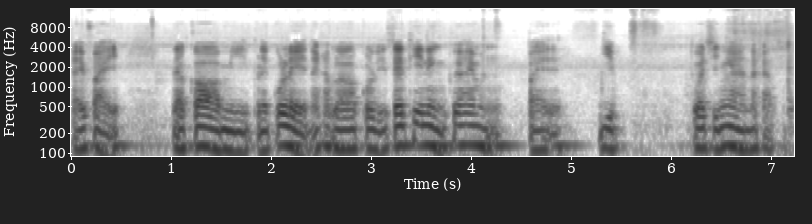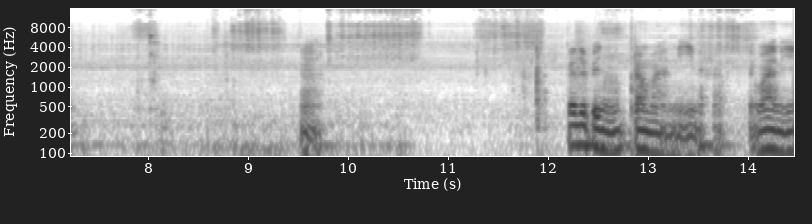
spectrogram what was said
ใช้ไฟ แล้วก็มี regulate นะครับแล้วก็กด reset ที่หนึ่งเพื่อให้มันไปหยิบตัวชิ้นงานนะครับอ่า ก็จะเป็นประมาณนี้นะครับ แต่ว่านี้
